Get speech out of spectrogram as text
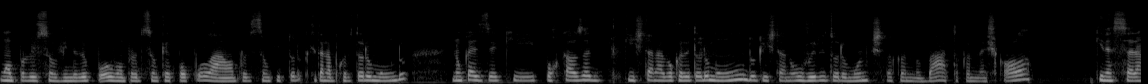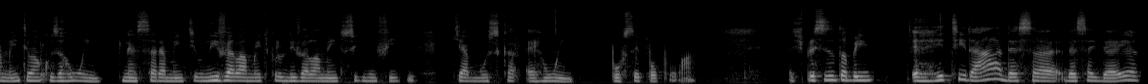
uma produção vinda do povo, uma produção que é popular, uma produção que está na boca de todo mundo, não quer dizer que por causa que está na boca de todo mundo, que está no ouvido de todo mundo, que está tocando no bar, tocando na escola, que necessariamente é uma coisa ruim, que necessariamente o nivelamento pelo nivelamento signifique que a música é ruim por ser popular. A gente precisa também é, retirar dessa, dessa ideia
